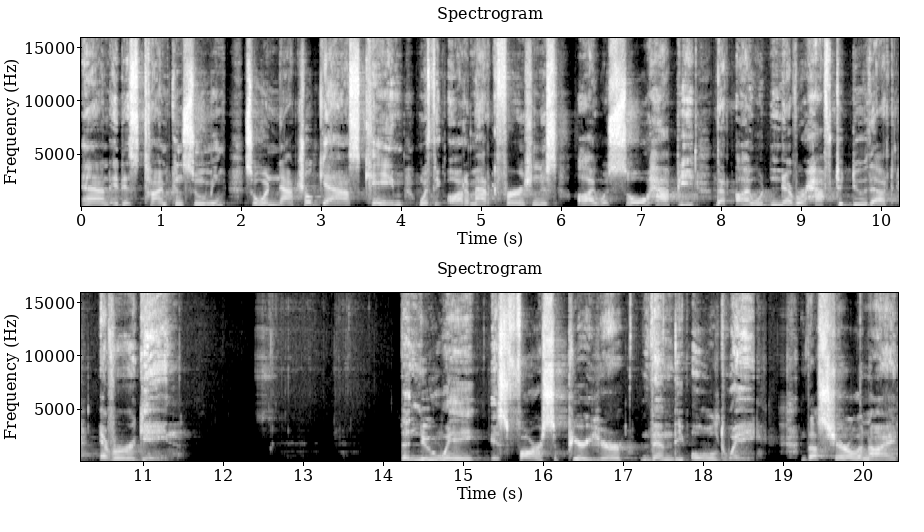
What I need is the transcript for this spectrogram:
and it is time consuming. So when natural gas came with the automatic furnace, I was so happy that I would never have to do that ever again. The new way is far superior than the old way. Thus, Cheryl and I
